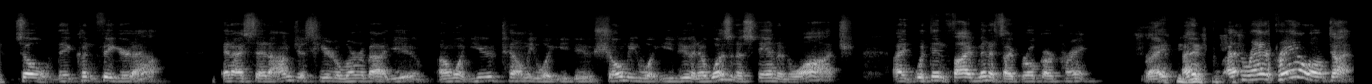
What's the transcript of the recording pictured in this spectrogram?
So they couldn't figure it out. And I said, I'm just here to learn about you. I want you to tell me what you do, show me what you do. And it wasn't a stand and watch. I within five minutes, I broke our crane, right? I, hadn't, I hadn't ran a crane in a long time.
